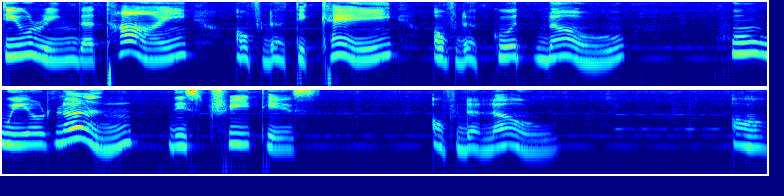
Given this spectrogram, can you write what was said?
during the time of the decay of the good law, who will learn this treatise of the law. Oh,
